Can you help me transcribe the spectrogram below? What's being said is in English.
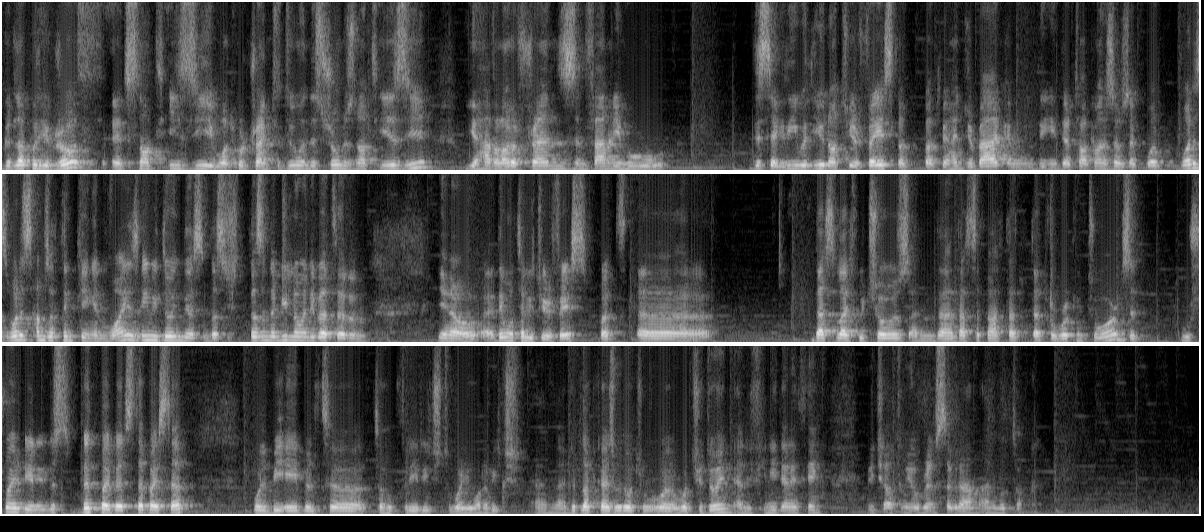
good luck with your growth. It's not easy. What we're trying to do in this room is not easy. You have a lot of friends and family who disagree with you, not to your face, but but behind your back, and the, they're talking about themselves like, what, what is what is Hamza thinking, and why is Amy doing this, and does doesn't Nabil know any better, and you know they won't tell you to your face, but uh, that's the life we chose, and uh, that's the path that, that we're working towards. It, we're just bit by bit, step by step, we'll be able to to hopefully reach to where you want to reach. And uh, good luck, guys, with what, you, what you're doing. And if you need anything, reach out to me over Instagram, and we'll talk.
